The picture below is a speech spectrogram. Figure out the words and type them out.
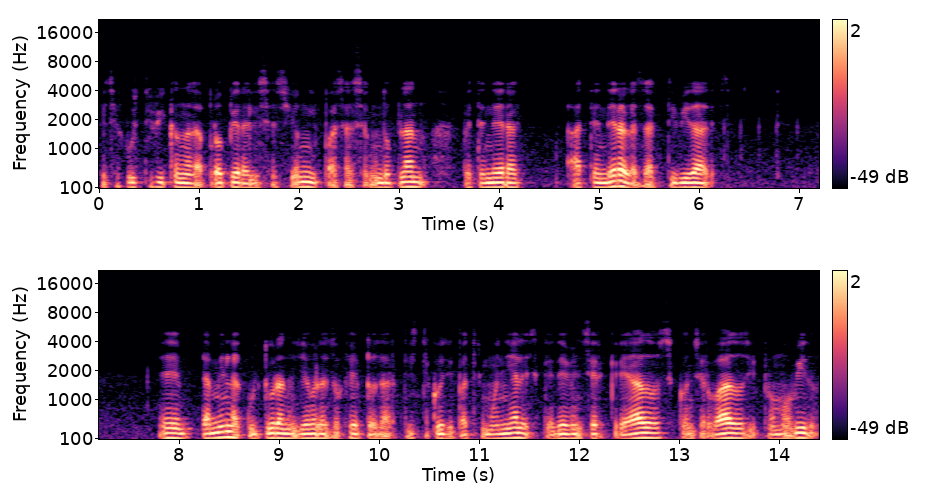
que se justifican a la propia realización y pasa al segundo plano, pretender atender a las actividades. Eh, también la cultura nos lleva a los objetos artísticos y patrimoniales que deben ser creados, conservados y promovidos,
